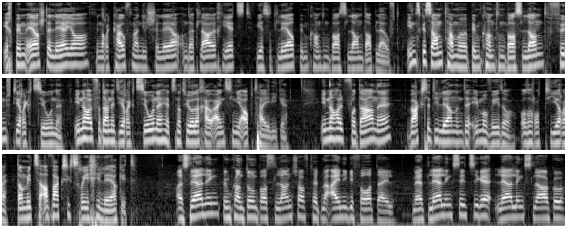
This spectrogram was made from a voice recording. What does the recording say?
Ich bin im ersten Lehrjahr bei einer kaufmännischen Lehre und erkläre euch jetzt, wie so die Lehre beim Kanton Basel-Land abläuft. Insgesamt haben wir beim Kanton Basel-Land fünf Direktionen. Innerhalb von diesen Direktionen hat es natürlich auch einzelne Abteilungen. Innerhalb von denen wechseln die Lernenden immer wieder oder rotieren, damit es eine abwechslungsreiche Lehre gibt. Als Lehrling beim Kanton Basel-Landschaft hat man einige Vorteile. Man hat Lehrlingssitzungen, Lehrlingslager,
